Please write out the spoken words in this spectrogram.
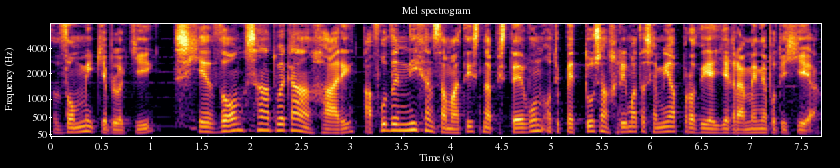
δομή και πλοκή, σχεδόν σαν να του έκαναν χάρη αφού δεν είχαν σταματήσει να πιστεύουν ότι πετούσαν χρήματα σε μια προδιαγεγραμμένη αποτυχία.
